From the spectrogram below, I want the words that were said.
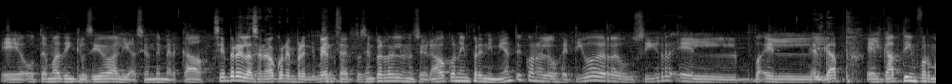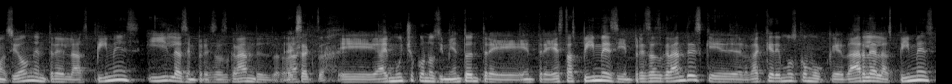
eh, o temas de inclusive validación de mercado. Siempre relacionado con emprendimiento. Exacto, siempre relacionado con emprendimiento y con el objetivo de reducir el, el, El gap. el gap de información entre las pymes y las empresas grandes, ¿verdad? Exacto. Eh, hay mucho conocimiento entre, entre estas pymes y empresas grandes que de verdad queremos como que darle a las pymes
